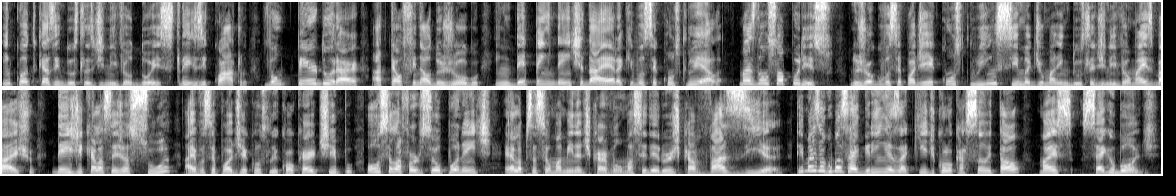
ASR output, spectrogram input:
enquanto que as indústrias de nível 2, 3 e 4 vão perdurar até o final do jogo, independente da era que você construir ela. Mas não só por isso. No jogo você pode reconstruir em cima de uma indústria de nível mais baixo, desde que ela seja sua, aí você pode reconstruir qualquer tipo, ou se ela for do seu oponente, ela precisa ser uma mina de carvão, uma siderúrgica vazia. Tem mais algumas regrinhas aqui de colocação e tal, mas segue o bonde.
